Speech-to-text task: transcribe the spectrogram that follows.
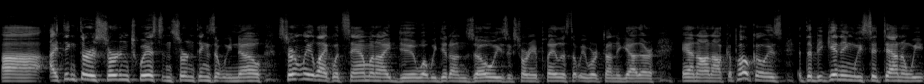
Uh, I think there are certain twists and certain things that we know. Certainly, like what Sam and I do, what we did on Zoe's extraordinary playlist that we worked on together, and on Acapulco is at the beginning we sit down and we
